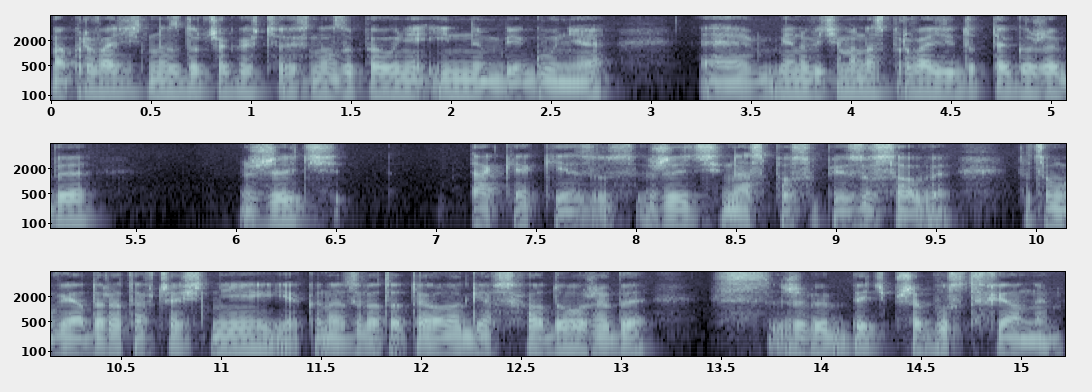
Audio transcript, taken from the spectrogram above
ma prowadzić nas do czegoś, co jest na zupełnie innym biegunie, mianowicie ma nas prowadzić do tego, żeby żyć tak jak Jezus, żyć na sposób Jezusowy. To, co mówiła Dorota wcześniej, jako nazywa to teologia wschodu, żeby, żeby być przebóstwionym,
